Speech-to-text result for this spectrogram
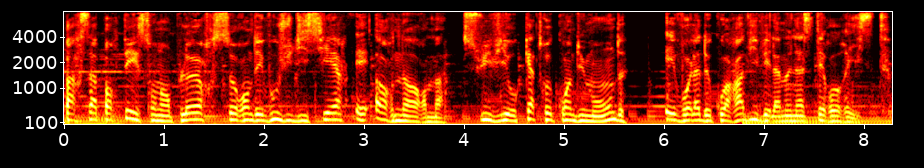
Par sa portée et son ampleur, ce rendez-vous judiciaire est hors norme, suivi aux quatre coins du monde et voilà de quoi raviver la menace terroriste.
